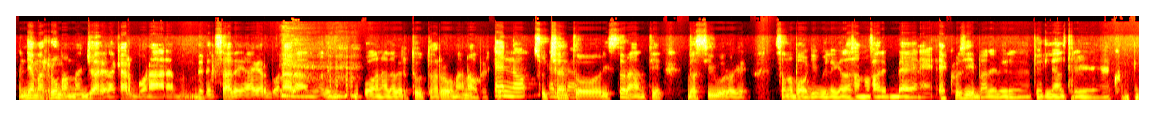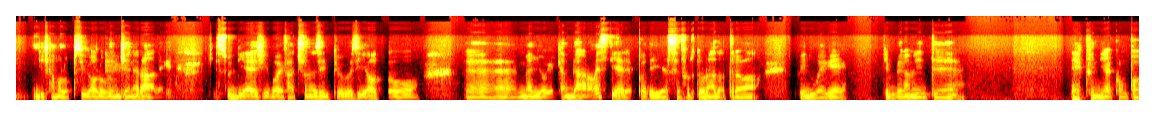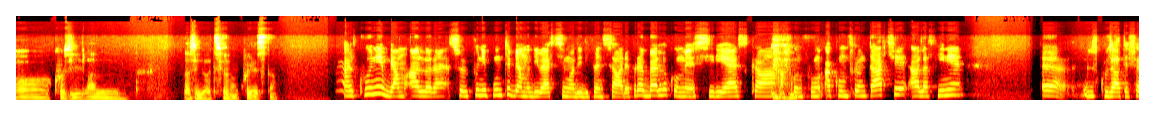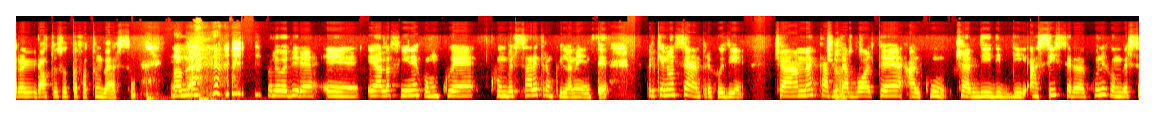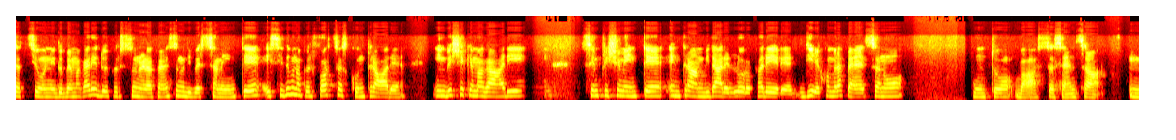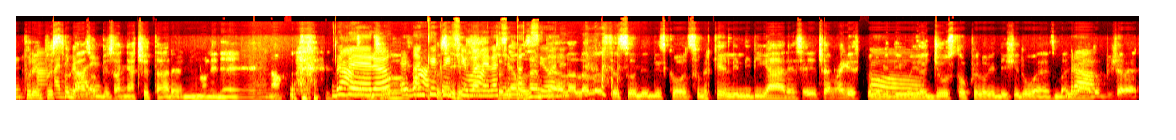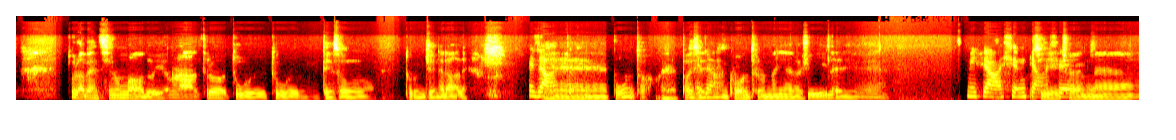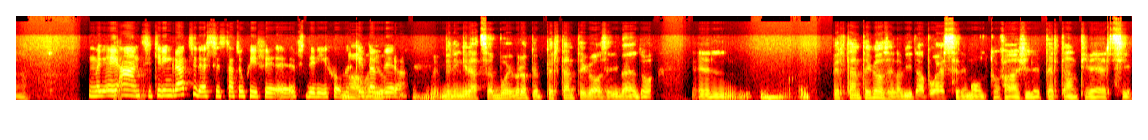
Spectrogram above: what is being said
andiamo a Roma a mangiare la carbonara, pensate a carbonara buona dappertutto a Roma? No, perché eh no, su 100 ristoranti vi assicuro che sono pochi quelli che la sanno fare bene e così vale per, per le altre, ecco, diciamo lo psicologo in generale, che, che, su 10 poi faccio un esempio così, 8 eh, meglio che cambiano mestiere e poi devi essere fortunato a trovare quei due che, che veramente... E quindi ecco un po' così la, la situazione è questa. Alcuni abbiamo, allora, su alcuni punti abbiamo diversi modi di pensare, però è bello come si riesca a, conf- a confrontarci alla fine. Eh, scusate, c'era il gatto sotto, ha fatto un verso. Vabbè. volevo dire, e, e alla fine comunque conversare tranquillamente, perché non sempre è così. Cioè, a me capita certo. a volte alcun, cioè, di, di, di, assistere ad alcune conversazioni dove magari due persone la pensano diversamente e si devono per forza scontrare, invece che magari semplicemente entrambi dare il loro parere, dire come la pensano, punto, basta, senza Pure in questo caso bisogna accettare ognuno le idee, no? Bravo, Vero? Esatto, anche qui ci vuole l'accettazione. Torniamo sempre allo, allo stesso discorso, perché litigare, se, cioè non è che quello oh. che dico io è giusto o quello che dici tu è sbagliato, o viceversa. Tu la pensi in un modo, io in un altro, tu, tu inteso tu in generale. Esatto. E, punto. E poi esatto. se viene incontro in maniera civile... Mi piace, mi piace. Sì, cioè non è Anzi, ti ringrazio di essere stato qui, Federico, perché no, davvero. Vi ringrazio a voi, però per, per tante cose, ripeto, eh, per tante cose la vita può essere molto facile per tanti versi.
